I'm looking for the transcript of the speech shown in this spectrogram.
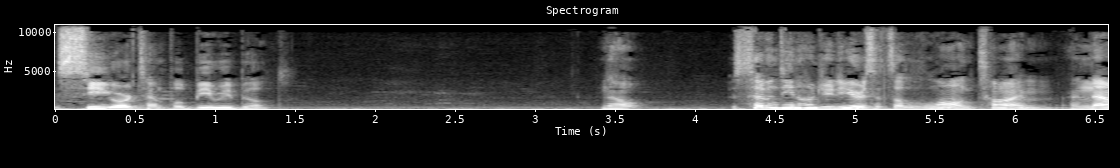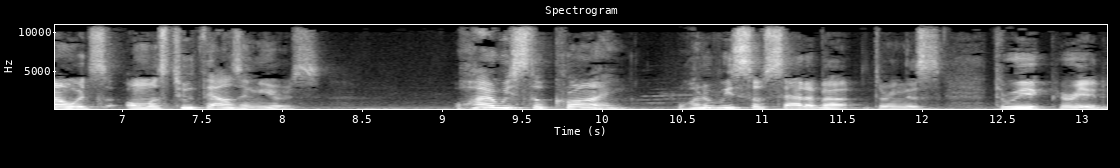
see your temple be rebuilt. Now, 1700 years, it's a long time, and now it's almost 2000 years. Why are we still crying? What are we so sad about during this three week period?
